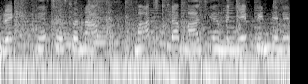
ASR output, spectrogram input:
breaking news చూస్తున్న మాచర్ల మాజీ MLA Pinnelli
